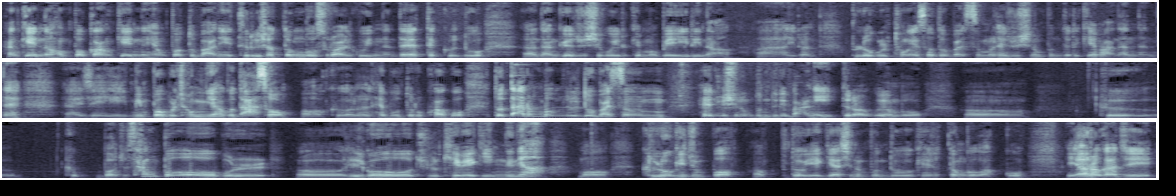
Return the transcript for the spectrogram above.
함께 있는 헌법과 함께 있는 형법도 많이 들으셨던 것으로 알고 있는데 댓글도 어, 남겨주시고 이렇게 뭐 메일이나 아, 이런 블로그를 통해서도 말씀을 해주시는 분들이 꽤 많았는데 이제 이 민법을 정리하고 나서 어, 그걸 해보도록 하고 또 다른 법률도 말씀해주시는 분들이 많이 있더라고요. 뭐 어, 그 그 뭐죠? 상법을 어 읽어줄 계획이 있느냐? 뭐 근로기준법도 얘기하시는 분도 계셨던 것 같고 여러 가지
